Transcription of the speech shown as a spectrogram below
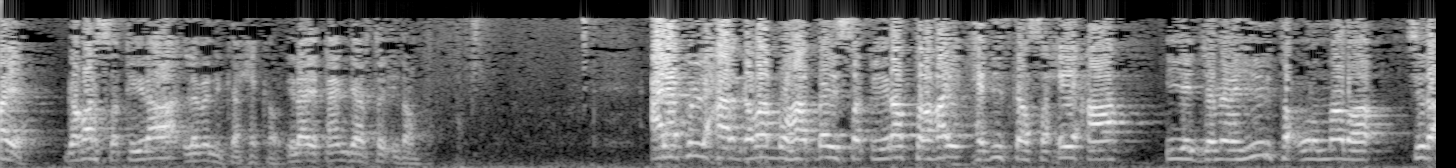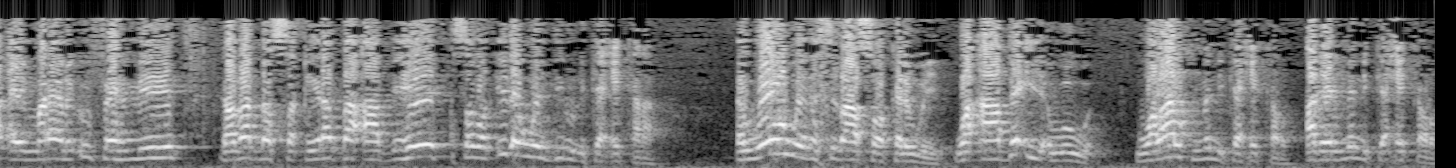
maya gabar saqiiraa lama nikaaxi karo. Ilaa ay qaan gaarto idan calaa kulli xaal gabadhu hadday saqiiro tahay xadiidka saxiixa iyo jamaahiirta culummada sida ay mareen ay u fahmeen gabadha saqiirada aabbaheed isagoon idan weydiinu nikaaxi karaa. Awoowena sidaasoo kale weeye waa aabbe iyo awowa walaalku ma nikaaxi karo adeer ma nikaaxi karo.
